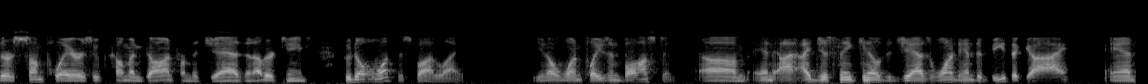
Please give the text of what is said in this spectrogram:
there's some players who've come and gone from the Jazz and other teams who don't want the spotlight. You know, one plays in Boston. Um, and I, I just think, you know, the Jazz wanted him to be the guy, and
